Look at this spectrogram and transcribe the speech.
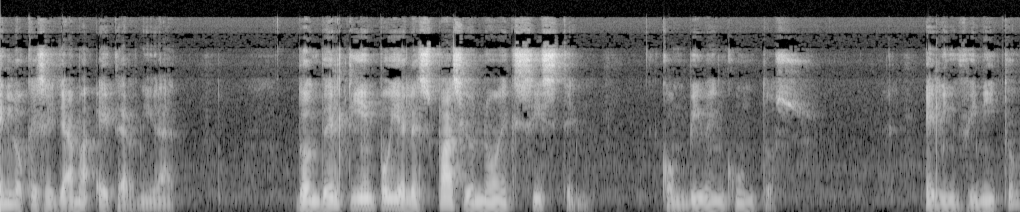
en lo que se llama eternidad, donde el tiempo y el espacio no existen, conviven juntos, el infinito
